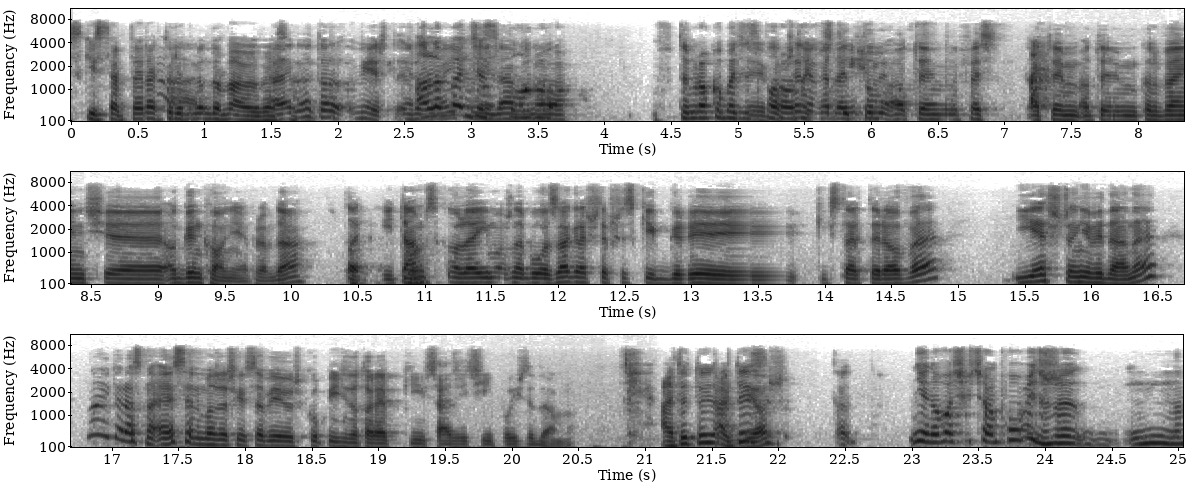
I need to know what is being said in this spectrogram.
z Kickstartera, które tak, lądowały w SN. Ale no to wiesz, ale będzie sporo. W tym roku będzie sporo takich gadaliśmy o tym, fest, o, tym, o tym konwencie, o Genkonie, prawda? Tak. I tam no. z kolei można było zagrać te wszystkie gry kickstarterowe jeszcze nie wydane. No i teraz na SN możesz je sobie już kupić do torebki, wsadzić i pójść do domu. Ale to, to, ale to jest... Nie, no właśnie chciałem powiedzieć, że no,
